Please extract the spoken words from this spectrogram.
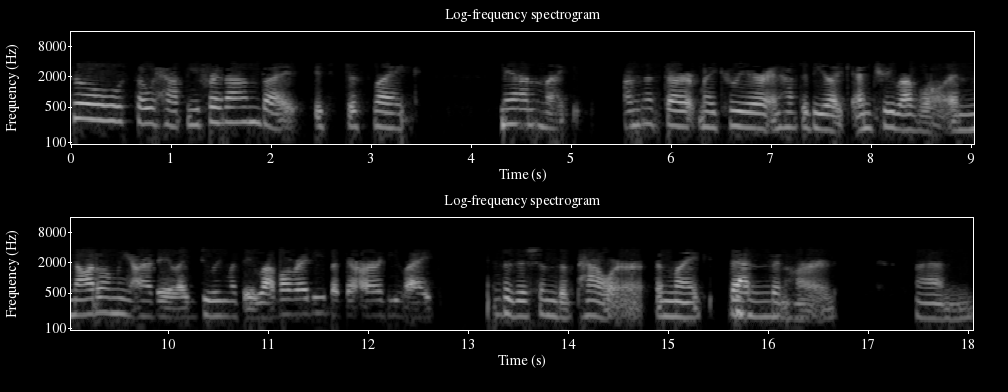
so so happy for them, but it's just like man, like I'm gonna start my career and have to be like entry level and not only are they like doing what they love already, but they're already like in positions of power and like that's mm-hmm. been hard. Um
